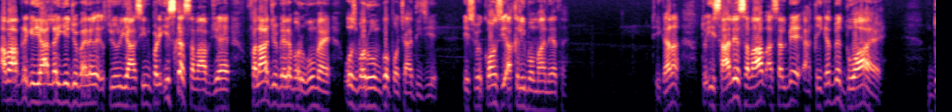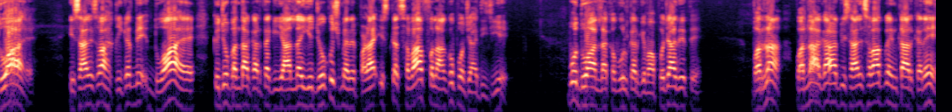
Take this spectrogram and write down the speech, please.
अब आपने कहा, या ये जो मैंने यासीन पढ़ी, इसका सवाब जो है, फ़लाँ जो मेरे मरहूम है, उस मरहूम को पहुँचा दीजिए। इसमें कौन सी अकली ममानियत है? ठीक है ना? तो इसाल सवाब असल में, हकीकत में दुआ है। दुआ है। इसाल सवाब हकीकत में दुआ है कि जो बंदा करता है कि या अल्लाह, ये जो कुछ मैंने पढ़ा, इसका सवाब फलां को पहुँचा दीजिए। वो दुआ अल्लाह कबूल करके वहाँ पहुँचा देते हैं। वरना वरना अगर आप इस सवाब का इनकार करें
